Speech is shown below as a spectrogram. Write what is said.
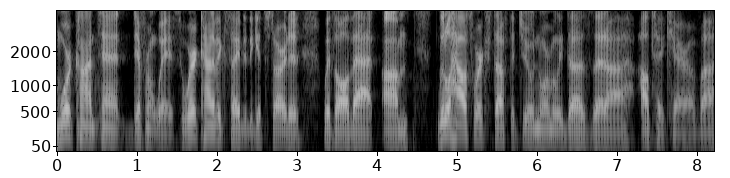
more content different ways. So we're kind of excited to get started with all that. Um, little housework stuff that Joe normally does that uh, I'll take care of. Uh,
